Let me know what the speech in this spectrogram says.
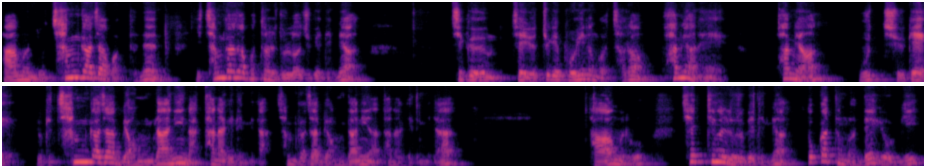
다음은 이 참가자 버튼은 이 참가자 버튼을 눌러주게 되면 지금 제 이쪽에 보이는 것처럼 화면에 화면 우측에 이렇게 참가자 명단이 나타나게 됩니다. 참가자 명단이 나타나게 됩니다. 다음으로 채팅을 누르게 되면 똑같은 건데 여기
